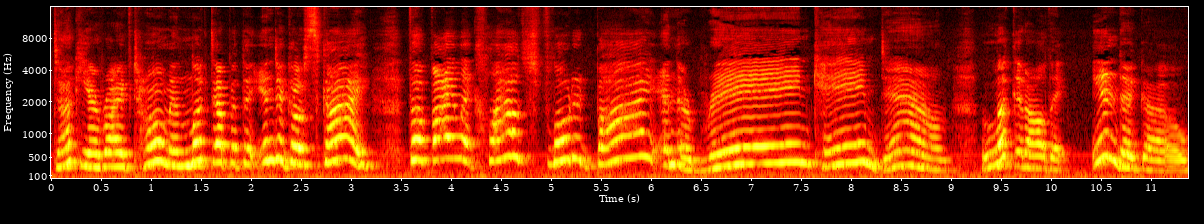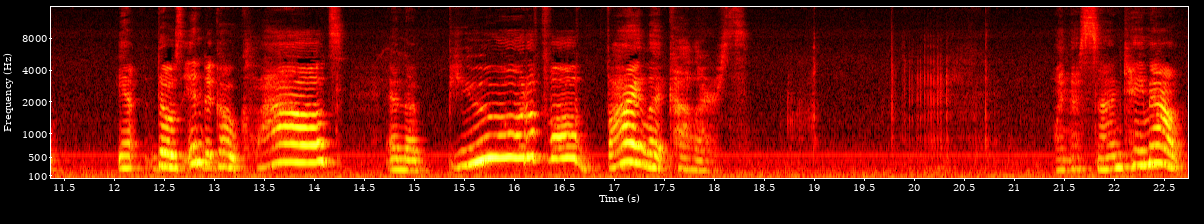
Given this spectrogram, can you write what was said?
Duckie arrived home and looked up at the indigo sky. The violet clouds floated by and the rain came down. Look at all the indigo those indigo clouds and the beautiful violet colors. When the sun came out,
